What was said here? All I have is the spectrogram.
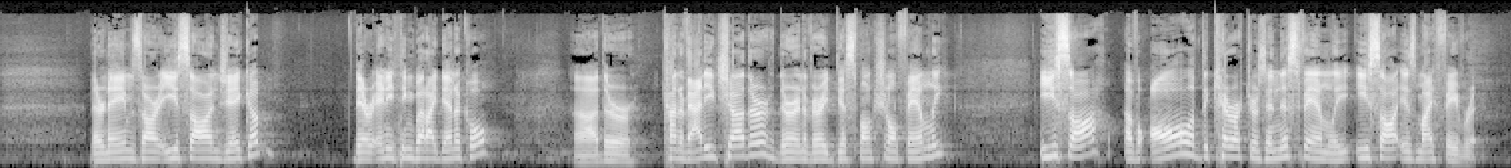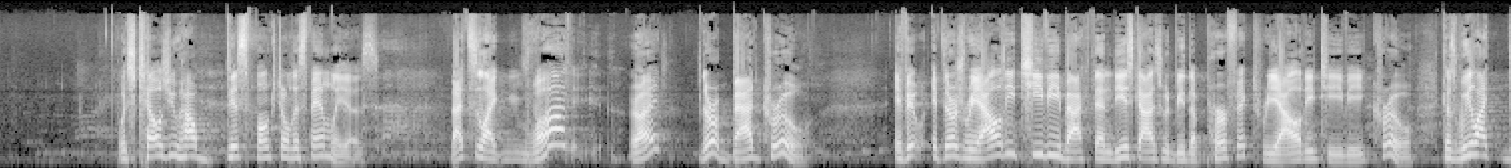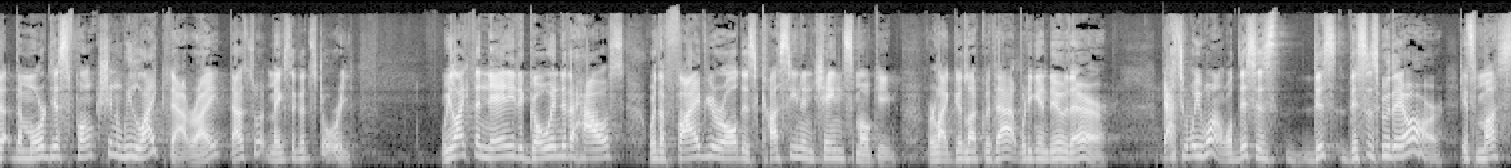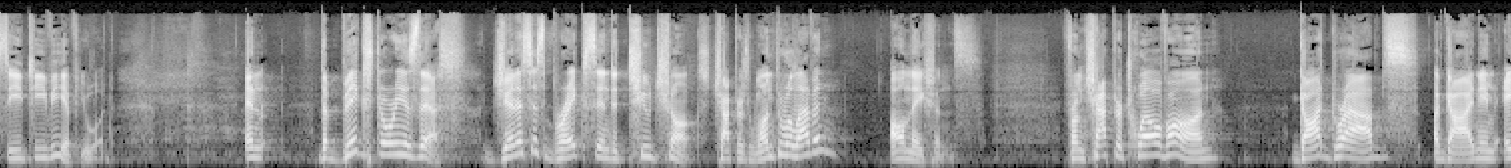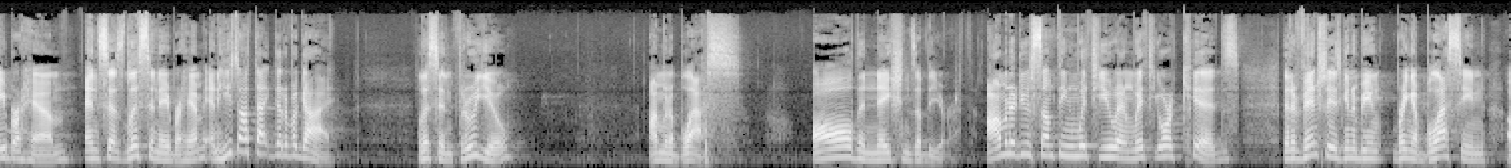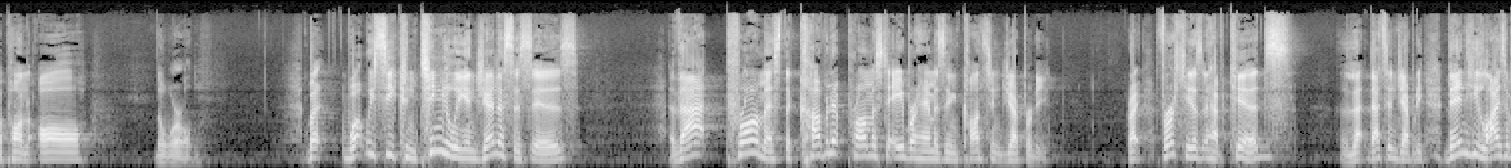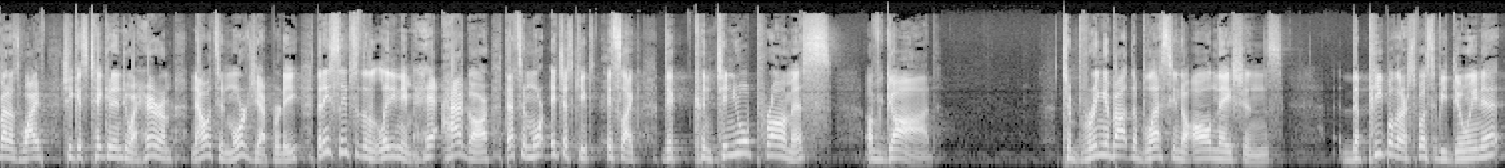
Their names are Esau and Jacob. They're anything but identical. Uh, they're kind of at each other. They're in a very dysfunctional family. Esau, of all of the characters in this family, Esau is my favorite, which tells you how dysfunctional this family is. That's like, what? Right? They're a bad crew. If, it, if there's reality TV back then, these guys would be the perfect reality TV crew. Because we like the, the more dysfunction, we like that, right? That's what makes a good story. We like the nanny to go into the house where the five year old is cussing and chain smoking. We're like, good luck with that. What are you going to do there? That's what we want. Well, this is, this, this is who they are. It's must see TV, if you would. And the big story is this Genesis breaks into two chunks chapters 1 through 11 all nations. From chapter 12 on, God grabs a guy named Abraham and says, Listen, Abraham, and he's not that good of a guy. Listen, through you, I'm going to bless all the nations of the earth. I'm going to do something with you and with your kids that eventually is going to bring a blessing upon all the world. But what we see continually in Genesis is that promise, the covenant promise to Abraham, is in constant jeopardy. Right? First, he doesn't have kids. That, that's in jeopardy. Then he lies about his wife. She gets taken into a harem. Now it's in more jeopardy. Then he sleeps with a lady named Hagar. That's in more, it just keeps, it's like the continual promise of God to bring about the blessing to all nations. The people that are supposed to be doing it,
